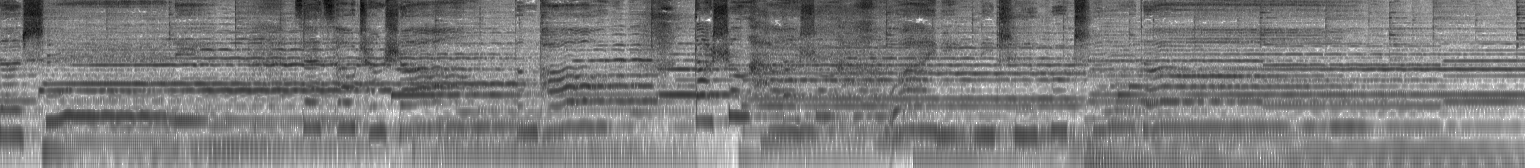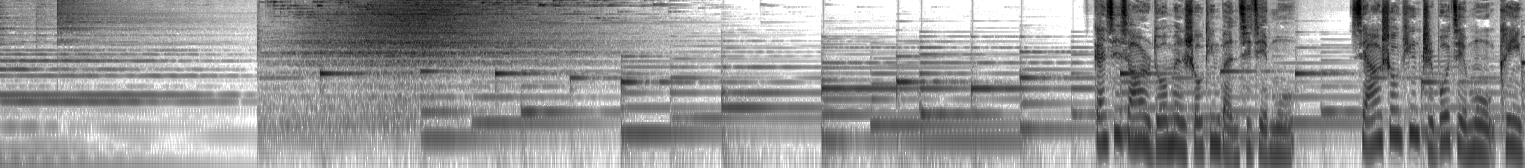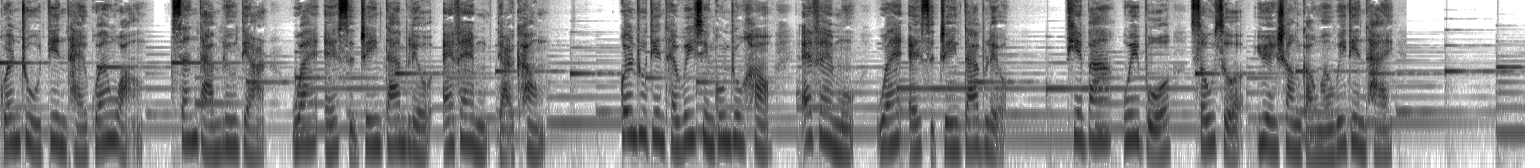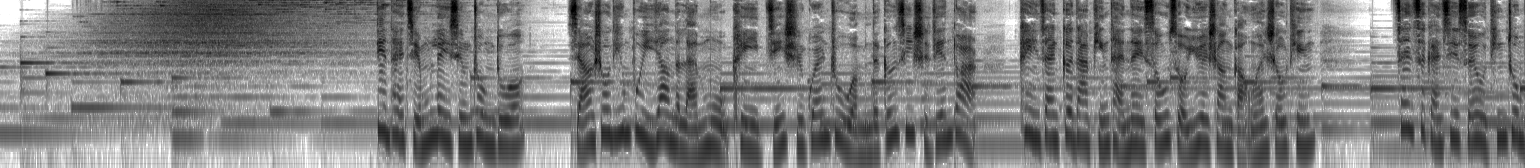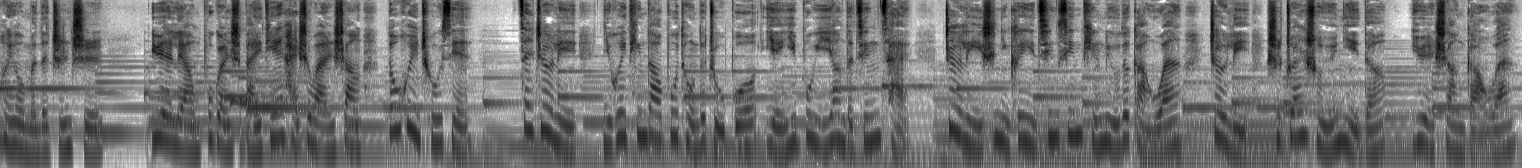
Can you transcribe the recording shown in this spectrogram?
那是你在操场上奔跑，大声喊“我爱你”，你知不知道？感谢小耳朵们收听本期节目。想要收听直播节目，可以关注电台官网三 w 点 ysjwfm 点 com，关注电台微信公众号 fm ysjw，贴吧、微博搜索“月上港湾微电台”。电台节目类型众多，想要收听不一样的栏目，可以及时关注我们的更新时间段可以在各大平台内搜索“月上港湾”收听。再次感谢所有听众朋友们的支持。月亮不管是白天还是晚上都会出现在这里，你会听到不同的主播演绎不一样的精彩。这里是你可以清新停留的港湾，这里是专属于你的月上港湾。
